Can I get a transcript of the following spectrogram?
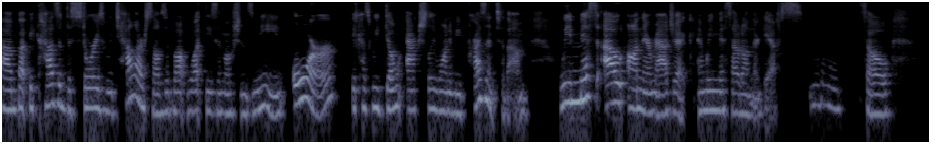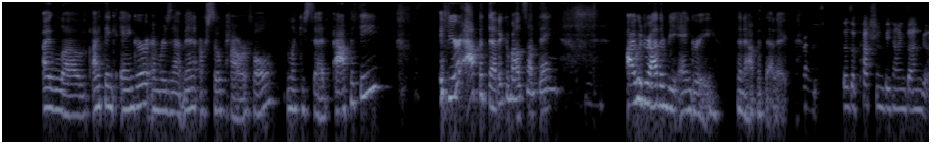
um, but because of the stories we tell ourselves about what these emotions mean or because we don't actually want to be present to them we miss out on their magic and we miss out on their gifts mm-hmm. so i love i think anger and resentment are so powerful and like you said apathy if you're apathetic about something i would rather be angry than apathetic right. there's a passion behind anger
